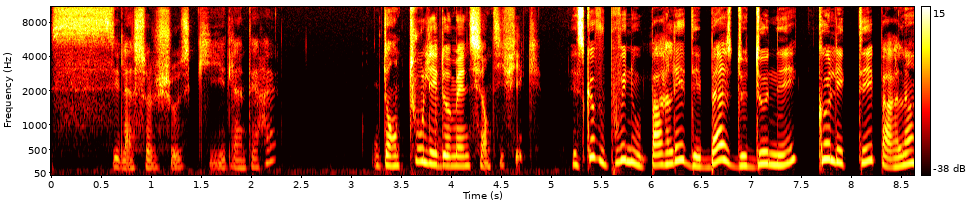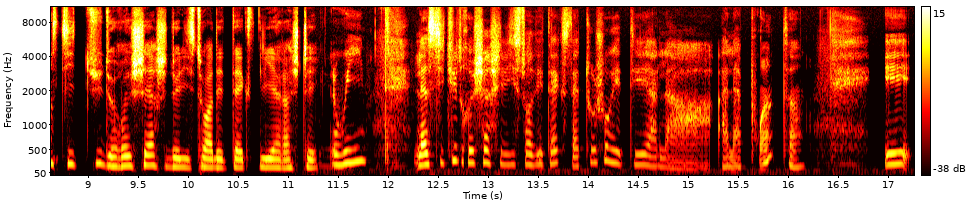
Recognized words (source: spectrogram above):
c'est la seule chose qui est de l'intérêt. Dans tous les domaines scientifiques, est-ce que vous pouvez nous parler des bases de données collectées par l'Institut de recherche de l'histoire des textes, l'IRHT Oui, l'Institut de recherche et l'histoire des textes a toujours été à la, à la pointe. Et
